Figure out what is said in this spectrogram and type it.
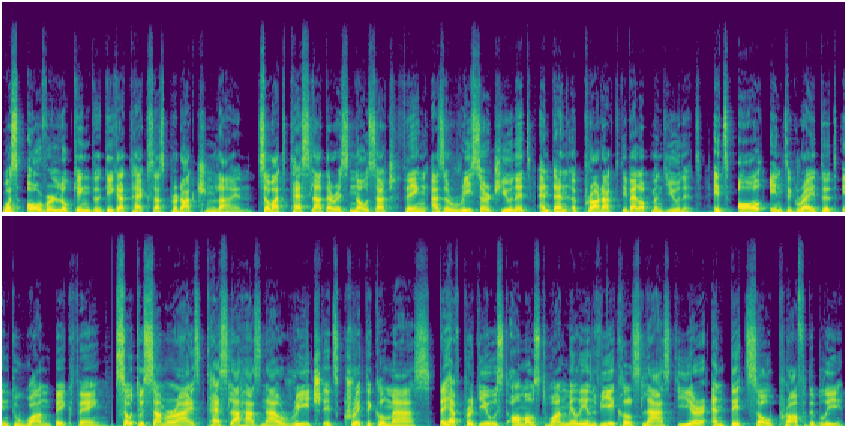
was overlooking the Giga Texas production line. So at Tesla, there is no such thing as a research unit and then a product development unit. It's all integrated into one big thing. So to summarize, Tesla has now reached its critical mass. They have produced almost 1 million vehicles last year and did so profitably.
